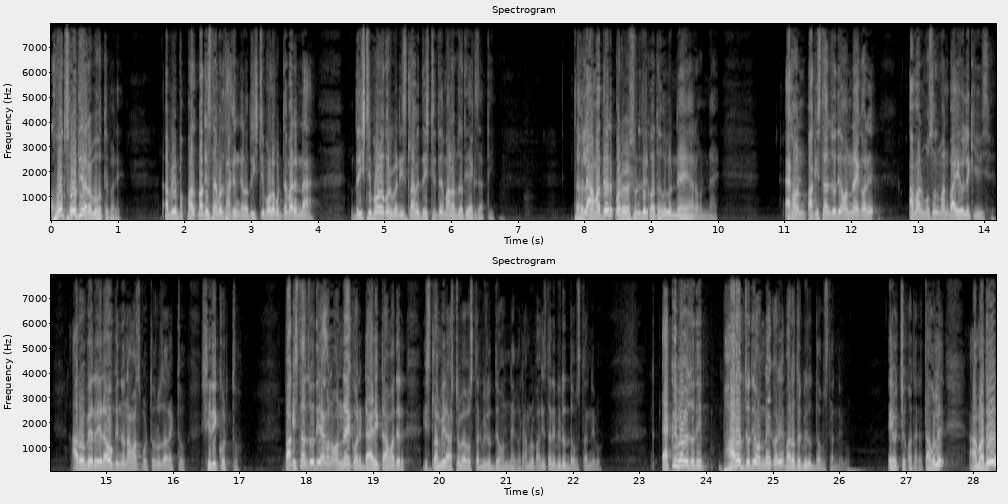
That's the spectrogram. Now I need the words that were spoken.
খোদ সৌদি আরবও হতে পারে। আপনি পাকিস্তানের মধ্যে থাকেন কেন? দৃষ্টি বড় করতে পারেন না? দৃষ্টি বড় করবেন, ইসলামের দৃষ্টিতে মানব জাতি এক জাতি। তাহলে আমাদের পররাষ্ট্রনীতির কথা হলো ন্যায় আর অন্যায়। এখন পাকিস্তান যদি অন্যায় করে, আমার মুসলমান ভাই হলে কি হয়েছে? আরবের এরাও কিন্তু নামাজ পড়তো, রোজা রাখতো, শিরিক করতো। পাকিস্তান যদি এখন অন্যায় করে ডাইরেক্ট আমাদের ইসলামী রাষ্ট্র ব্যবস্থার বিরুদ্ধে অন্যায় করে, আমরা পাকিস্তানের বিরুদ্ধে অবস্থান নেব। একইভাবে যদি ভারত যদি অন্যায় করে, ভারতের বিরুদ্ধে অবস্থান নেব। এই হচ্ছে কথাটা। তাহলে আমাদের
